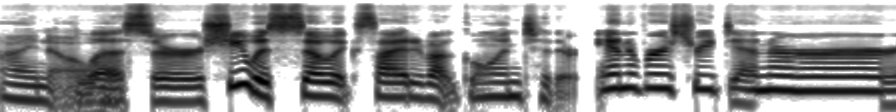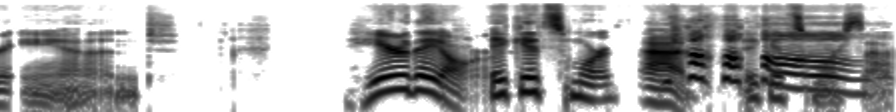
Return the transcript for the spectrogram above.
I know. Bless her. She was so excited about going to their anniversary dinner, and here they are. It gets more sad. It gets more sad.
